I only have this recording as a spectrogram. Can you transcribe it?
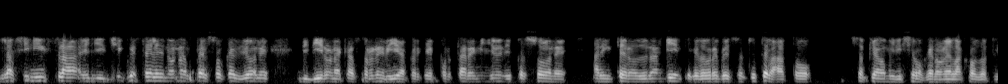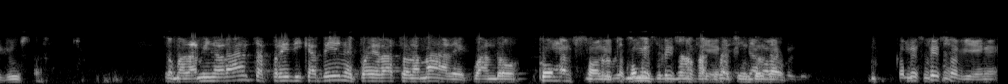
la sinistra e i 5 Stelle non hanno perso occasione di dire una castroneria perché portare milioni di persone all'interno di un ambiente che dovrebbe essere tutelato sappiamo benissimo che non è la cosa più giusta. Insomma, la minoranza predica bene e poi razzola male quando... Come al solito, come spesso avviene. Come spesso avviene.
